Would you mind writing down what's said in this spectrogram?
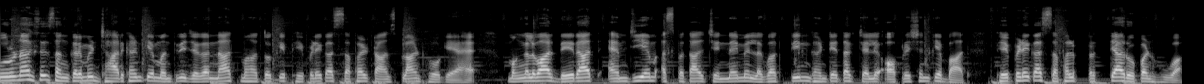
कोरोना से संक्रमित झारखंड के मंत्री जगन्नाथ महतो के फेफड़े का सफल ट्रांसप्लांट हो गया है। मंगलवार देर रात एमजीएम अस्पताल चेन्नई में लगभग तीन घंटे तक चले ऑपरेशन के बाद फेफड़े का सफल प्रत्यारोपण हुआ।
